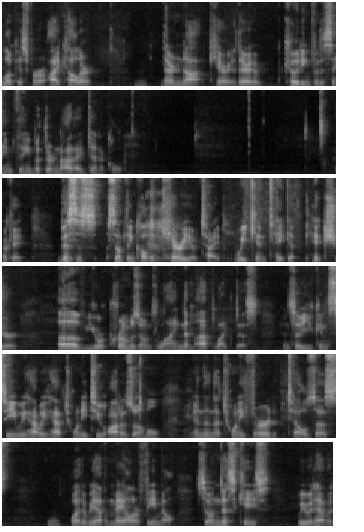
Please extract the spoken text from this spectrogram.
locus for eye color. They're not they're coding for the same thing, but they're not identical. Okay, this is something called a karyotype. We can take a picture of your chromosomes, line them up like this. And so you can see we, how we have 22 autosomal, and then the 23rd tells us whether we have a male or female. So in this case, we would have a,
